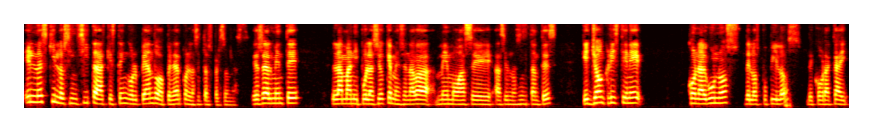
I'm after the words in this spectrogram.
él no es quien los incita a que estén golpeando o a pelear con las otras personas. Es realmente la manipulación que mencionaba Memo hace, hace unos instantes, que John Chris tiene con algunos de los pupilos de Cobra Kai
